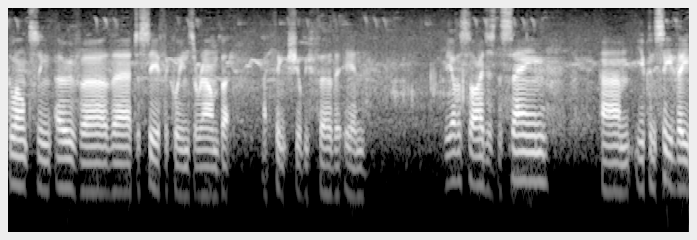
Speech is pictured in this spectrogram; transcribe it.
glancing over there to see if the queen's around, but I think she'll be further in. The other side is the same. Um, you can see the,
